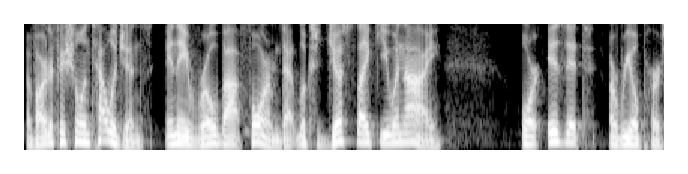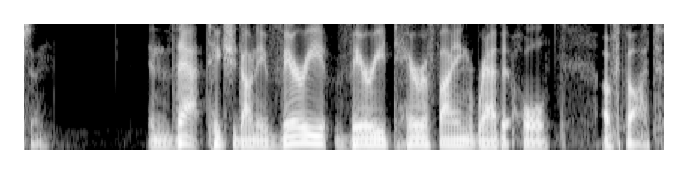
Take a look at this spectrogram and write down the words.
of artificial intelligence in a robot form that looks just like you and I, or is it a real person? And that takes you down a very, very terrifying rabbit hole of thought,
